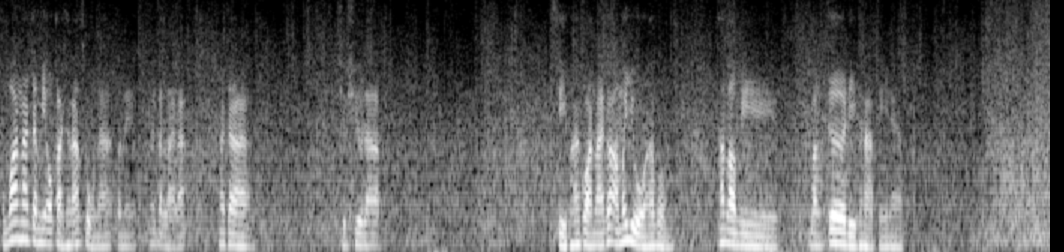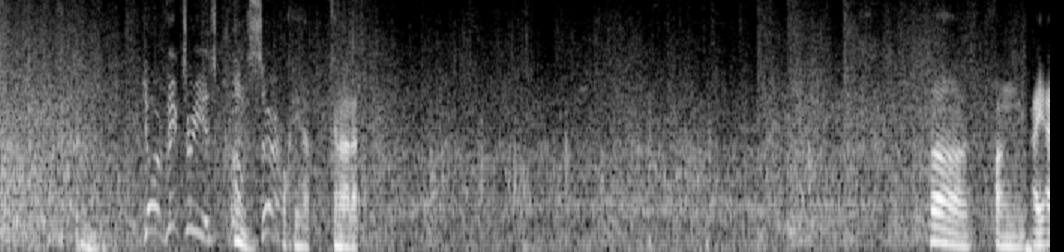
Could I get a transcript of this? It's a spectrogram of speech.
ผมว่าน่าจะมีโอกาสชนะสูงนะตัวนี้ไม่เป็นไรละน่าจะชิวๆแล้วครับสี่พันกว่านายก็เอาไม่อยู่ครับผม ถ้าเรามีบังเกอร์ดีขนาดนี้นะครับ Your victory is Hmm. close, sir. โอเคครับ ชนะแล้ว ก็ฝั่งไอไอ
